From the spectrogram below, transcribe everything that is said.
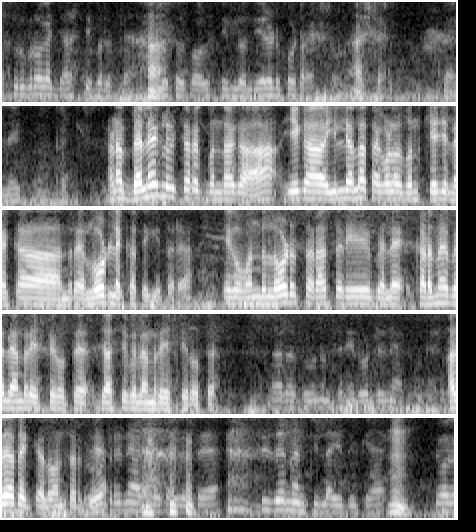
ಇರ್ತದೆ ರೋಗ ಜಾಸ್ತಿ ಬರುತ್ತೆ. ಸ್ವಲ್ಪ ಔಷಧಿಗಳು ಒಂದು ಎರಡು ಕೋಟ ಎಕ್ಸ್ಟ್ರಾ ಅಷ್ಟೇ. ಅಣ್ಣ ಬೆಲೆಗಳ ವಿಚಾರಕ್ಕೆ ಬಂದಾಗ ಈಗ ಇಲ್ಲೆಲ್ಲ ತಗೊಳ್ಳೋದು ಒಂದು ಕೆ ಜಿ ಲೆಕ್ಕ ಅಂದರೆ ಲೋಡ್ ಲೆಕ್ಕ ತೆಗಿತಾರೆ. ಈಗ ಒಂದು ಲೋಡ್ ಸರಾಸರಿ ಬೆಲೆ ಕಡಿಮೆ ಬೆಲೆ ಅಂದರೆ ಎಷ್ಟಿರುತ್ತೆ ಜಾಸ್ತಿ ಬೆಲೆ ಅಂದರೆ ಎಷ್ಟಿರುತ್ತೆ? ಸರ್ ಅದು ಒಂದೊಂದ್ಸರಿ ರೋಟ್ರಿನೇ ಅದೇ ಅದೇ ಕೆಲವೊಂದು ಸರ್ತಿ. ರೋಟ್ರಿನೇ ಹಾಕ್ಬೇಕಾಗುತ್ತೆ. ಸೀಸನ್ ಅಂತಿಲ್ಲ ಇದಕ್ಕೆ. ಇವಾಗ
